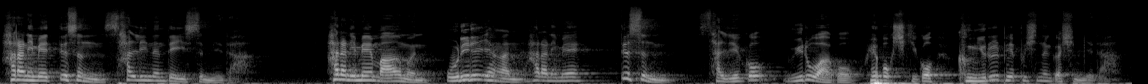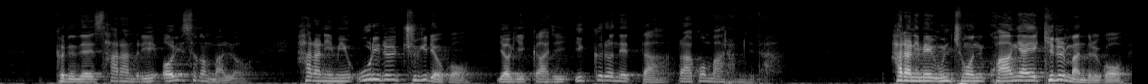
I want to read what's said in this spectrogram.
하나님의 뜻은 살리는 데 있습니다. 하나님의 마음은 우리를 향한 하나님의 뜻은 살리고 위로하고 회복시키고 긍휼을 베푸시는 것입니다. 그런데 사람들이 어리석은 말로 하나님이 우리를 죽이려고 여기까지 이끌어냈다라고 말합니다. 하나님의 은총은 광야의 길을 만들고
